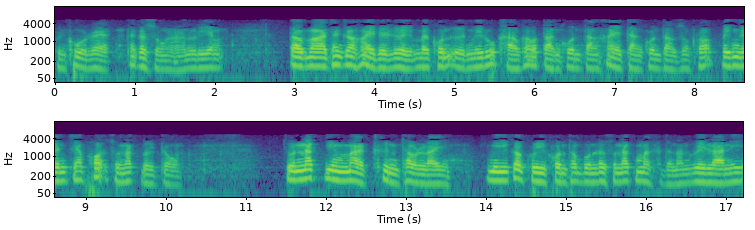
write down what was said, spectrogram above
เป็นคู่แรกท่านก็ส่งอาหารเลี้ยง ต่อมาท่านก็ให้เรื่อยๆเมื่อคนอื่นไม่รู้ข่าวเขาต่างคนต่างให้ต่างคนต่างสงเคราะห์เป็นเงินเฉพาะสุนัขโดยตรงสุนัขยิ่งมากขึ้นเท่าไหร่มีก็คุยคนทำบุญแล้วสุนัขมากขนาดนั้น เวลานี้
